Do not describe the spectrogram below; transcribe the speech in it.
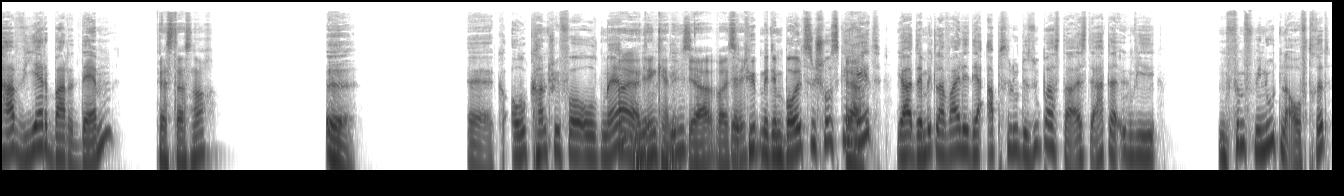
Javier Bardem, Wer ist das noch? äh, äh, Old Country for Old Men. ah ja, den kenne ich. Ja, weiß der ich. Typ mit dem Bolzenschussgerät, ja. der mittlerweile der absolute Superstar ist, der hat da irgendwie einen 5-Minuten-Auftritt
